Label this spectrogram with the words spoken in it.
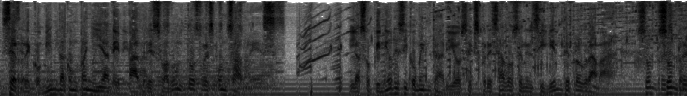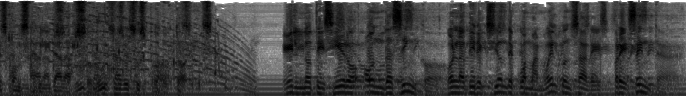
Se recomienda compañía de padres o adultos responsables. Las opiniones y comentarios expresados en el siguiente programa son, son responsabilidad absoluta de sus productores. El noticiero Onda 5, con la dirección de Juan Manuel González, presenta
